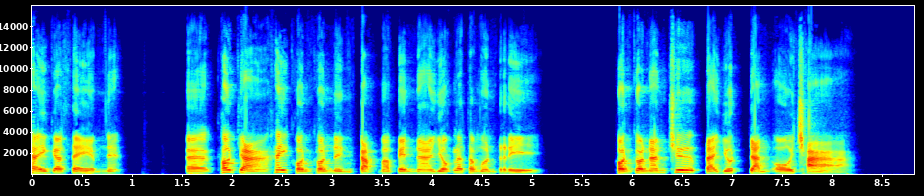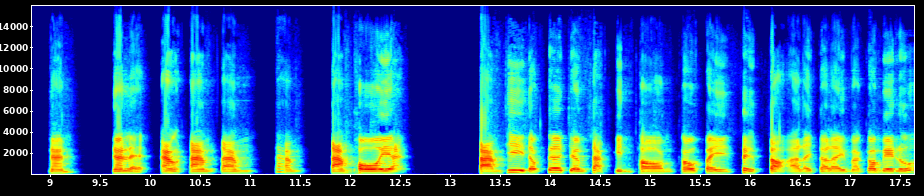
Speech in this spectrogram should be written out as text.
ชัยเกษมเนี่ยเขาจะให้คนคนหนึ่งกลับมาเป็นนายกรัฐมนตรี คนคนนั้นชื่อประยุทธ์จันโอชา นั่น นั่นแหละอ้าวตามตามตามตามโพยอะตามที่ดรเจิมศักดิ์ปิ่นทองเขาไปสืบเสาะอะไรต่ออะไรมาก็ไม่รู้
